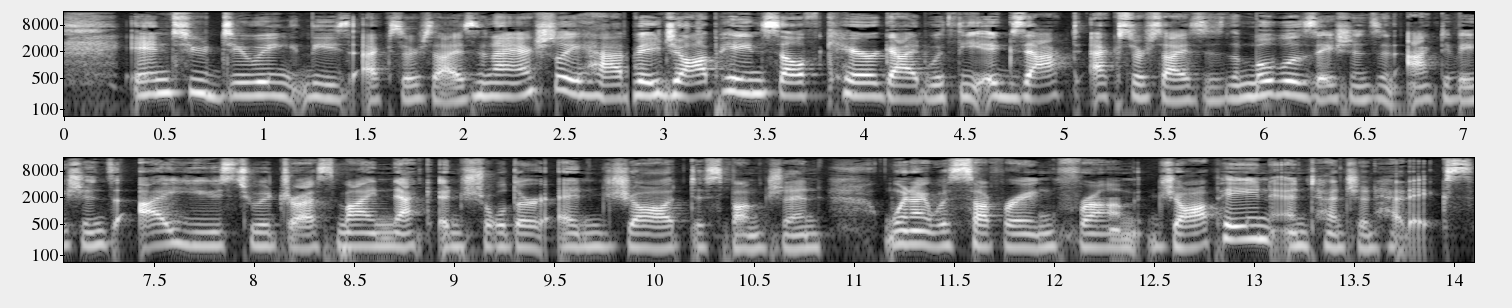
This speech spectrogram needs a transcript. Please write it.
into doing these exercises. And I actually have a jaw pain self care guide with the exact exercises, the mobilizations and activations I use to address my neck and shoulder and jaw dysfunction when I was suffering from jaw pain and tension headaches.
